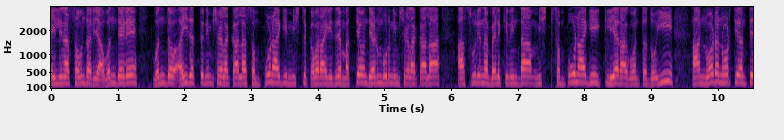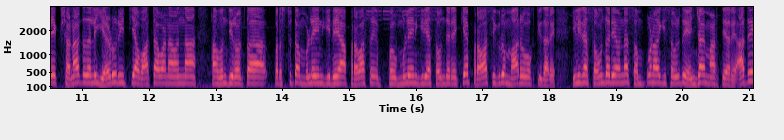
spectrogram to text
ಇಲ್ಲಿನ ಸೌಂದರ್ಯ. ಒಂದೆಡೆ ಒಂದು ಐದತ್ತು ನಿಮಿಷಗಳ ಕಾಲ ಸಂಪೂರ್ಣವಾಗಿ ಮಿಸ್ಟ್ ಕವರ್ ಆಗಿದ್ರೆ ಮತ್ತೆ ಒಂದು ಎರಡು ಮೂರು ನಿಮಿಷಗಳ ಕಾಲ ಆ ಸೂರ್ಯನ ಬೆಳಕಿನಿಂದ ಮಿಸ್ಟ್ ಸಂಪೂರ್ಣವಾಗಿ ಕ್ಲಿಯರ್ ಆಗುವಂಥದ್ದು. ಈ, ಆ ನೋಡ ನೋಡ್ತಿದಂತೆ ಕ್ಷಣಾರ್ಧದಲ್ಲಿ ಎರಡು ರೀತಿಯ ವಾತಾವರಣವನ್ನು ಹೊಂದಿರುವಂಥ ಪ್ರಸ್ತುತ ಮುಳ್ಳಯ್ಯನಗಿರಿಯ ಪ್ರವಾಸ, ಮುಳ್ಳಯ್ಯನಗಿರಿಯ ಸೌಂದರ್ಯಕ್ಕೆ ಪ್ರವಾಸಿಗರು ಮಾರು ಹೋಗ್ತಿದ್ದಾರೆ. ಇಲ್ಲಿನ ಸೌಂದರ್ಯವನ್ನು ಸಂಪೂರ್ಣವಾಗಿ ಸವಿದು ಎಂಜಾಯ್ ಮಾಡ್ತಿದ್ದಾರೆ. ಆದರೆ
